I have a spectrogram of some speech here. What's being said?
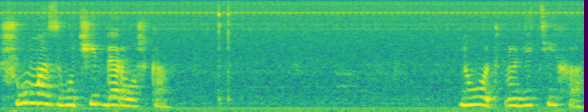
шума звучит дорожка. Ну вот, вроде тихо.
